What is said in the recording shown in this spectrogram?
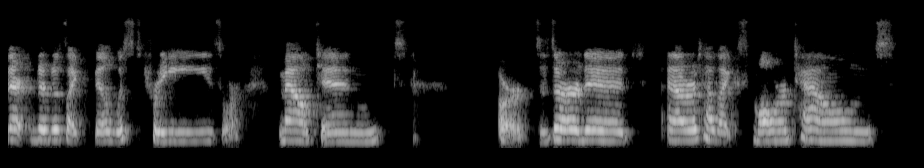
they're they're just like filled with trees or mountains or deserted, and others have like smaller towns.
